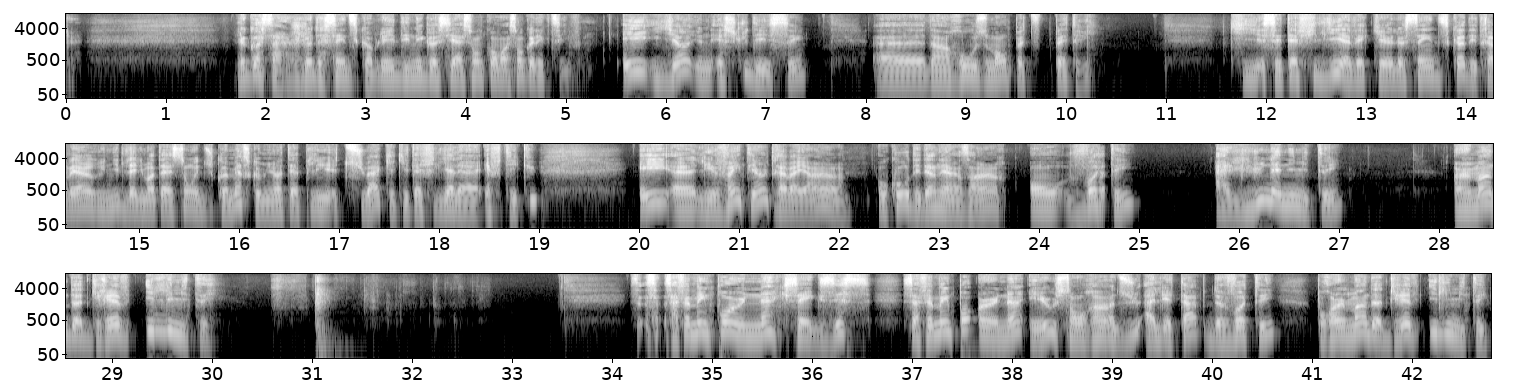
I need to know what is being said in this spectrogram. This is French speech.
le, gossage là, de syndicats, des négociations de conventions collectives. Et il y a une SQDC dans Rosemont-Petite-Patrie qui s'est affiliée avec le syndicat des travailleurs unis de l'alimentation et du commerce, communément appelé TUAC, qui est affilié à la FTQ. Et euh, les 21 travailleurs, au cours des dernières heures, ont voté à l'unanimité un mandat de grève illimité. Ça, ça, fait même pas un an que ça existe. Ça fait même pas un an et eux sont rendus à l'étape de voter pour un mandat de grève illimité.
